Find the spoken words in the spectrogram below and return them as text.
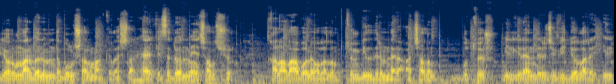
yorumlar bölümünde buluşalım arkadaşlar. Herkese dönmeye çalışıyorum. Kanala abone olalım, tüm bildirimleri açalım. Bu tür bilgilendirici videoları ilk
